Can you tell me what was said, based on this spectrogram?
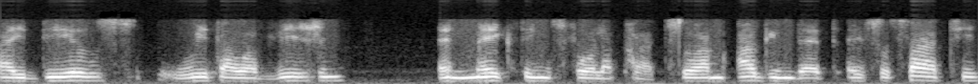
ideals, our vision, and make things fall apart. So I'm arguing that a society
